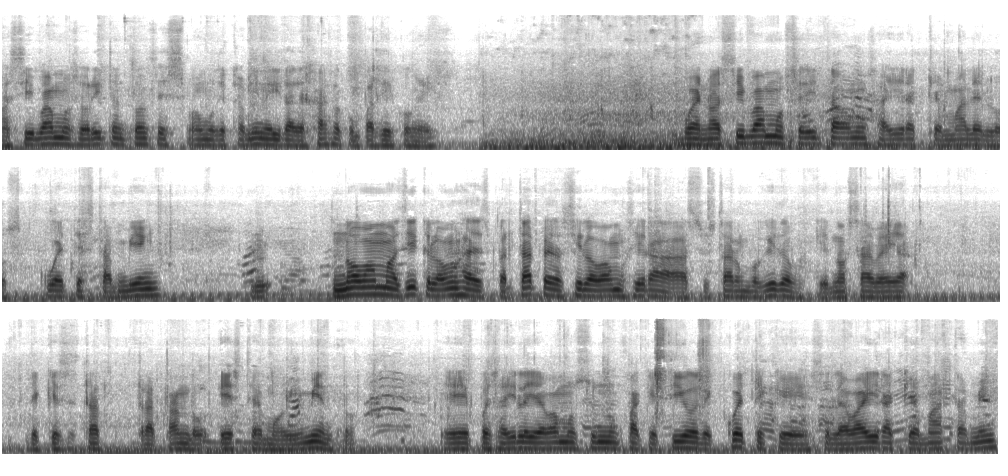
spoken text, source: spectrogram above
así vamos ahorita, entonces vamos de camino a ir a dejarlo a compartir con ellos. Bueno, así vamos ahorita, vamos a ir a quemarle los cohetes también. No vamos a decir que lo vamos a despertar, pero sí lo vamos a ir a asustar un poquito porque no sabe ella de qué se está tratando este movimiento. Eh, pues ahí le llevamos un paquetillo de cohete que se le va a ir a quemar también.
